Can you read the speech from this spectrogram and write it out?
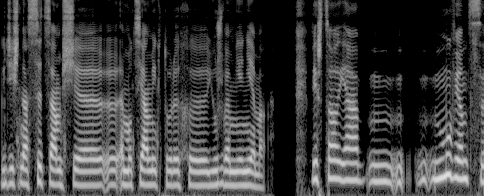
gdzieś nasycam się emocjami, których już we mnie nie ma. Wiesz co, ja mm, mówiąc y,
